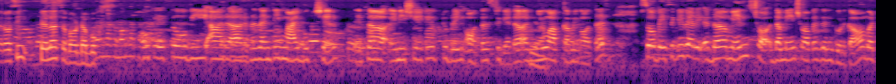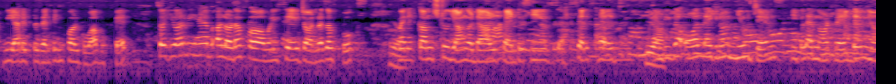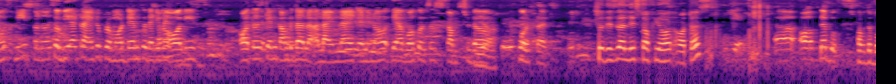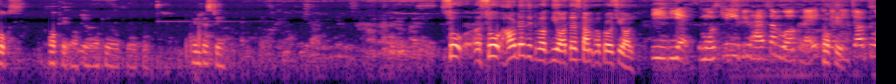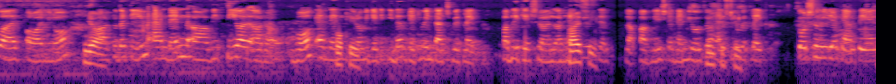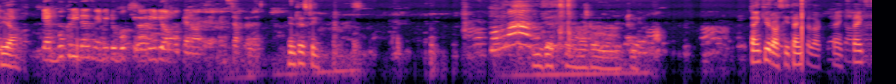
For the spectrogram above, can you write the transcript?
Rossi, tell us about the books. Okay, so we are uh, representing My Bookshelf. It's a initiative to bring authors together, a new upcoming authors. So basically, we are the main shop. The main shop is in Gurgaon, but we are representing for Goa Book Fair. So here we have a lot of uh, what do you say genres of books. Yeah. When it comes to young adult fantasies, self help, Yeah. and these are all like you know new gems. People have not read them mostly, so we are trying to promote them so that you know all these authors can come to the li- limelight and you know their work also comes to the Yeah. forefront. So this is a list of your authors Yes, uh, of the books. of the books. Okay, okay, okay, okay, okay. Interesting. So, uh, so how does it work? The authors come approach you all. Yes, mostly if you have some work, right, you Okay. can reach out to us or you know Yeah. uh, to the team, and then uh, we see your, your uh, work, and then Okay. you know we get either get you in touch with like publication or I help see. you self publish, and then we also help you with like social media campaigns. Yeah. Get book readers maybe to book uh, read your book and all and stuff like that. Interesting. That's not a military. Thank you, Rossi. Thanks a lot. Thanks. Thanks.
